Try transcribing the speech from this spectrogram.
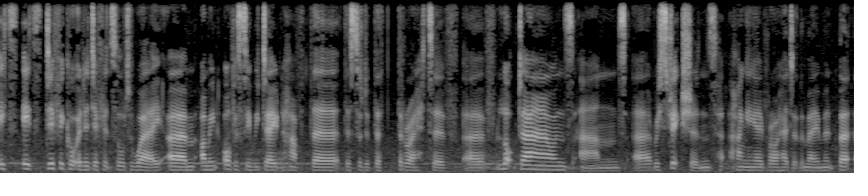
it's it's difficult in a different sort of way. Um, I mean, obviously, we don't have the, the sort of the threat of, of lockdowns and uh, restrictions hanging over our head at the moment, but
